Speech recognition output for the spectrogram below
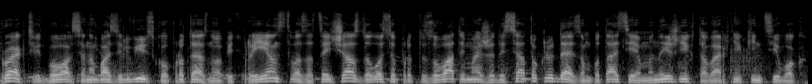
Проект відбувався на базі львівського протезного підприємства. За цей час вдалося протезувати майже десяток людей з ампутаціями нижніх та верхніх кінцівок.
